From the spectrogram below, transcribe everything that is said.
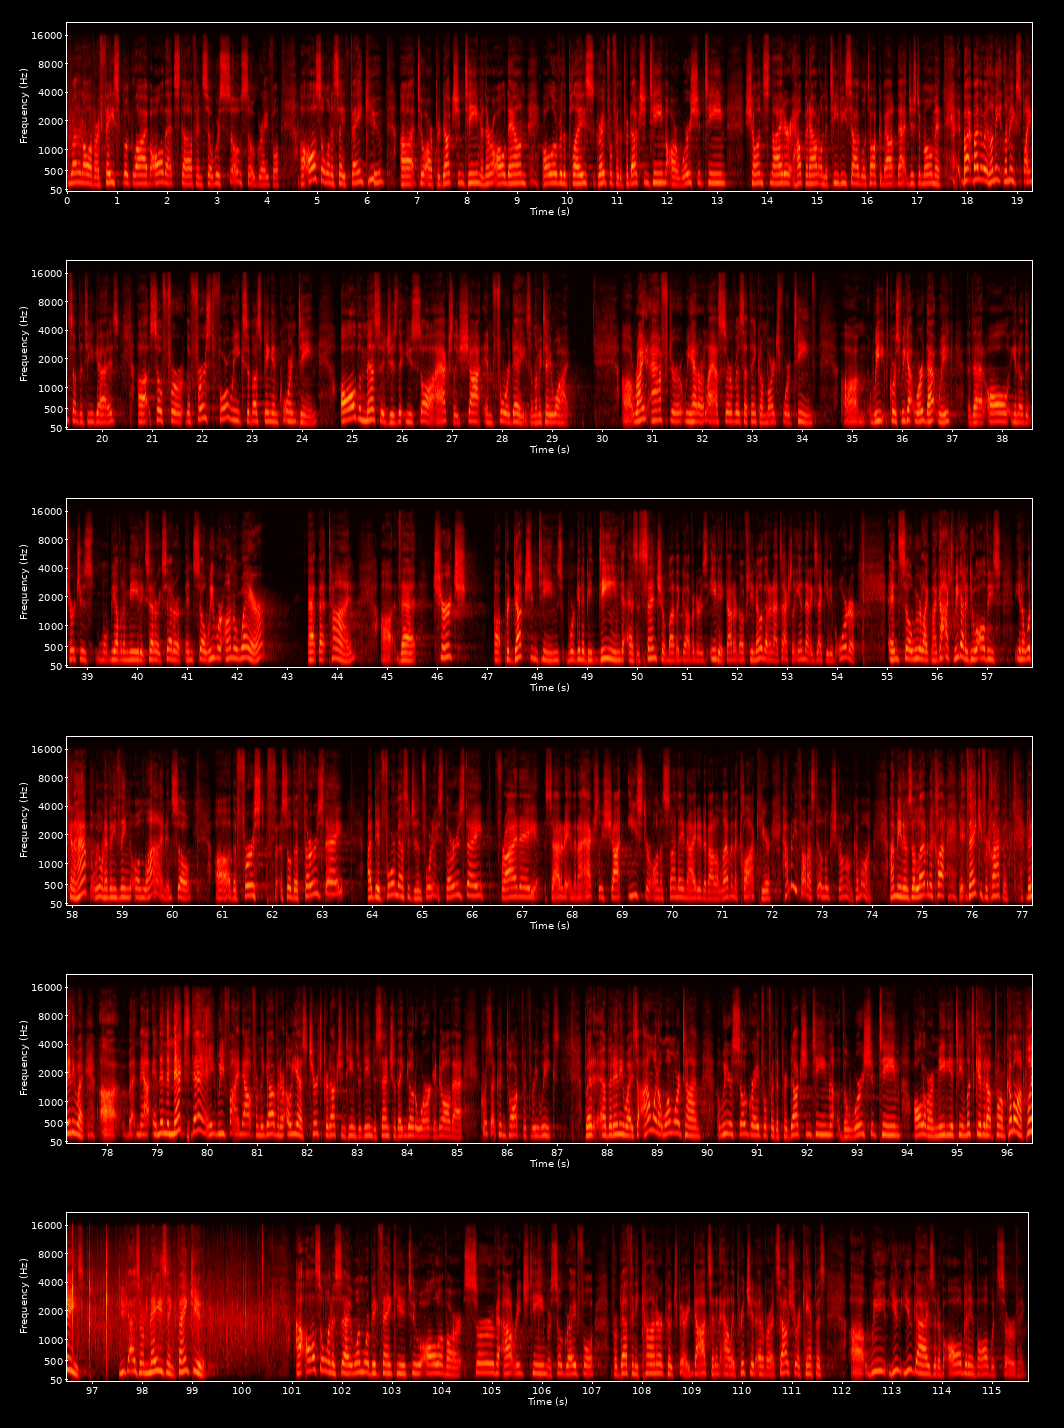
running all of our Facebook Live, all that stuff. And so we're so, so grateful. I also want to say thank you uh, to our production team, and they're all down all over the place. Grateful for the production team, our worship team. Sean Snyder helping out on the TV side. We'll talk about that in just a moment. By, by the way, let me, let me explain something to you guys. Uh, so, for the first four weeks of us being in quarantine, all the messages that you saw, I actually shot in four days. And let me tell you why. Uh, right after we had our last service, I think on March 14th, um, we, of course, we got word that week that all, you know, the churches won't be able to meet, et cetera, et cetera. And so we were unaware at that time uh, that church uh, production teams were going to be deemed as essential by the governor's edict. I don't know if you know that or not. It's actually in that executive order. And so we were like, my gosh, we got to do all these, you know, what's going to happen? We won't have anything online. And so uh, the first, so the Thursday, I did four messages in four days Thursday, Friday, Saturday, and then I actually shot Easter on a Sunday night at about 11 o'clock here. How many thought I still looked strong? Come on. I mean, it was 11 o'clock. Thank you for clapping. But anyway, uh, but now, and then the next day, we find out from the governor oh, yes, church production teams are deemed essential. They can go to work and do all that. Of course, I couldn't talk for three weeks. But, uh, but anyway, so I want to one more time. We are so grateful for the production team, the worship team, all of our media team. Let's give it up for them. Come on, please. You guys are amazing. Thank you. I also want to say one more big thank you to all of our Serve outreach team. We're so grateful for Bethany Connor, Coach Barry Dotson, and Allie Pritchett over at South Shore campus. Uh, we, you, you guys that have all been involved with serving.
